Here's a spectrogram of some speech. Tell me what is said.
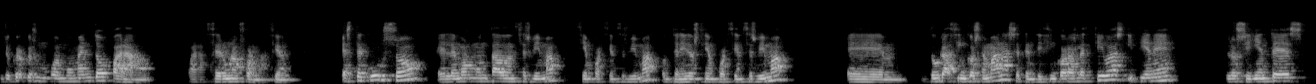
yo creo que es un buen momento para, hacer una formación. Este curso eh, lo hemos montado en CESBIMAP, 100% CESBIMAP, contenidos 100% CESBIMAP, eh, dura cinco semanas, 75 horas lectivas y tiene los siguientes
